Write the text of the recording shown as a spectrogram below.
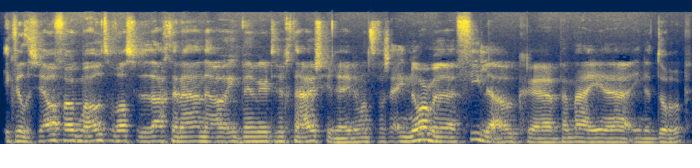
Ik wilde zelf ook mijn auto wassen de dag daarna. Nou, ik ben weer terug naar huis gereden. Want het was een enorme file ook bij mij in het dorp.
